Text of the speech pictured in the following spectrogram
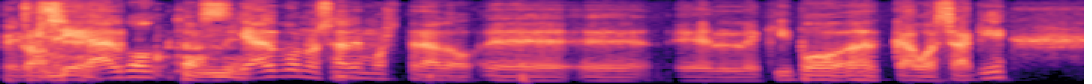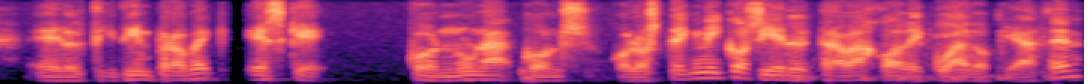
Pero si, algo, si algo nos ha demostrado eh, eh, el equipo Kawasaki, el Team Provec, es que con, una, con, los técnicos y el trabajo adecuado que hacen,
